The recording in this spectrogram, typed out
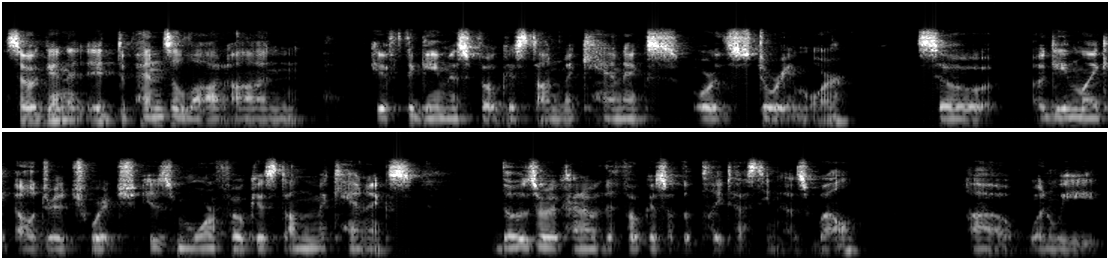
So again, it, depends a lot on if the game is focused on mechanics or the story more. So a game like Eldritch, which is more focused on the mechanics, those are kind of the focus of the playtesting as well. Uh, when we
